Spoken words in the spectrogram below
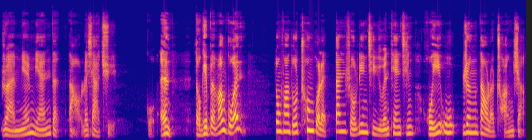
软绵绵的倒了下去。滚！都给本王滚！东方铎冲过来，单手拎起宇文天青，回屋扔到了床上。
